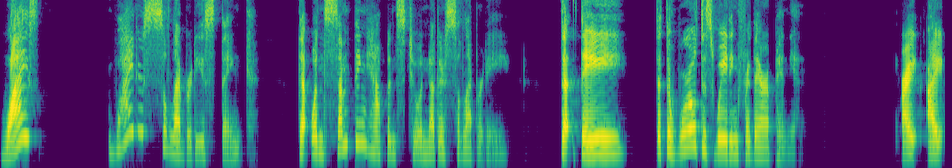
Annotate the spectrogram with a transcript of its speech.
why why do celebrities think that when something happens to another celebrity, that they that the world is waiting for their opinion? Right? I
